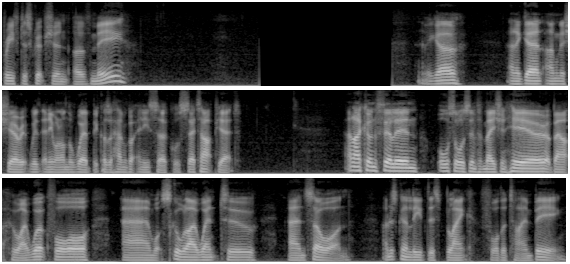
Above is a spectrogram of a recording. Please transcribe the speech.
brief description of me. There we go. And again, I'm going to share it with anyone on the web because I haven't got any circles set up yet. And I can fill in all sorts of information here about who I work for and what school I went to and so on. I'm just going to leave this blank for the time being.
